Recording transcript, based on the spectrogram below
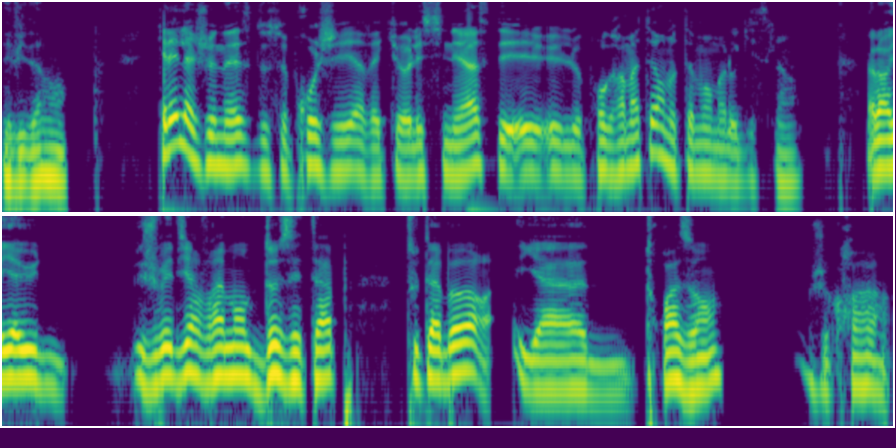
évidemment. Quelle est la jeunesse de ce projet avec euh, les cinéastes et, le programmateur, notamment Malo Guislin Alors, il y a eu, je vais dire vraiment deux étapes. Tout d'abord, il y a trois ans, je crois.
